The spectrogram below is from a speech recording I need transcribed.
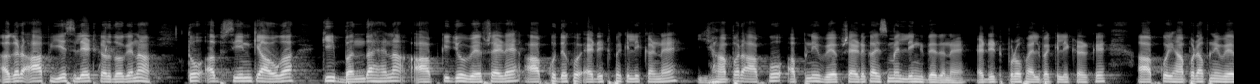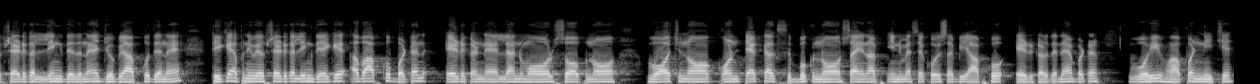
अगर आप ये सिलेक्ट कर दोगे ना तो अब सीन क्या होगा कि बंदा है ना, आपकी जो वेबसाइट है, आपको देखो एडिट पे क्लिक करना है। यहाँ पर आपको अपनी वेबसाइट का इसमें लिंक दे देना है। एडिट प्रोफ़ाइल पे क्लिक करके आपको यहाँ पर अपनी वेबसाइट का लिंक दे देना है, जो भी आपको देना है। ठीक है, अपनी वेबसाइट का लिंक दे के अब आपको बटन ऐड करना है। Learn more shop now watch now contact book now sign up इनमें से कोई सा भी आपको ऐड कर देना है। बटन वही वहाँ पर नीचे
